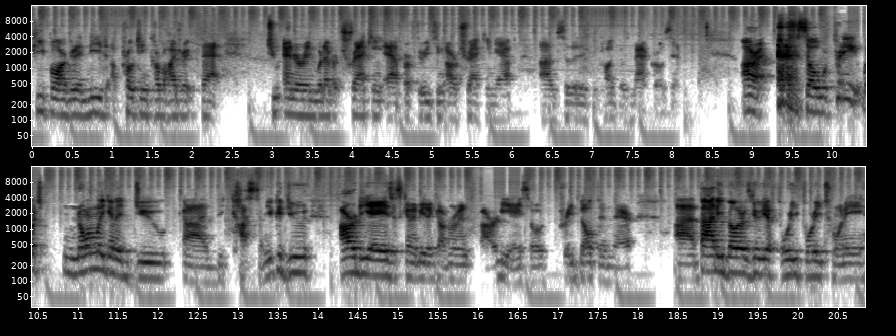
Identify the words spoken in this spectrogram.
people are going to need a protein, carbohydrate, fat to enter in whatever tracking app or if they're using our tracking app um, so that they can plug those macros in. All right, so we're pretty much normally going to do uh, the custom. You could do RDAs. It's going to be the government RDA, so pre-built in there. Uh, bodybuilder is going to be a 40, 40, 20.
